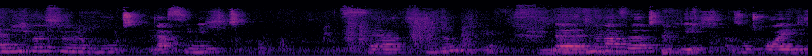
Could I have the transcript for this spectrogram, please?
Dieser Liebe schöne Blut, lass sie nicht verschieben. Okay. Äh, nimmer wird, wie ich, so treu dich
